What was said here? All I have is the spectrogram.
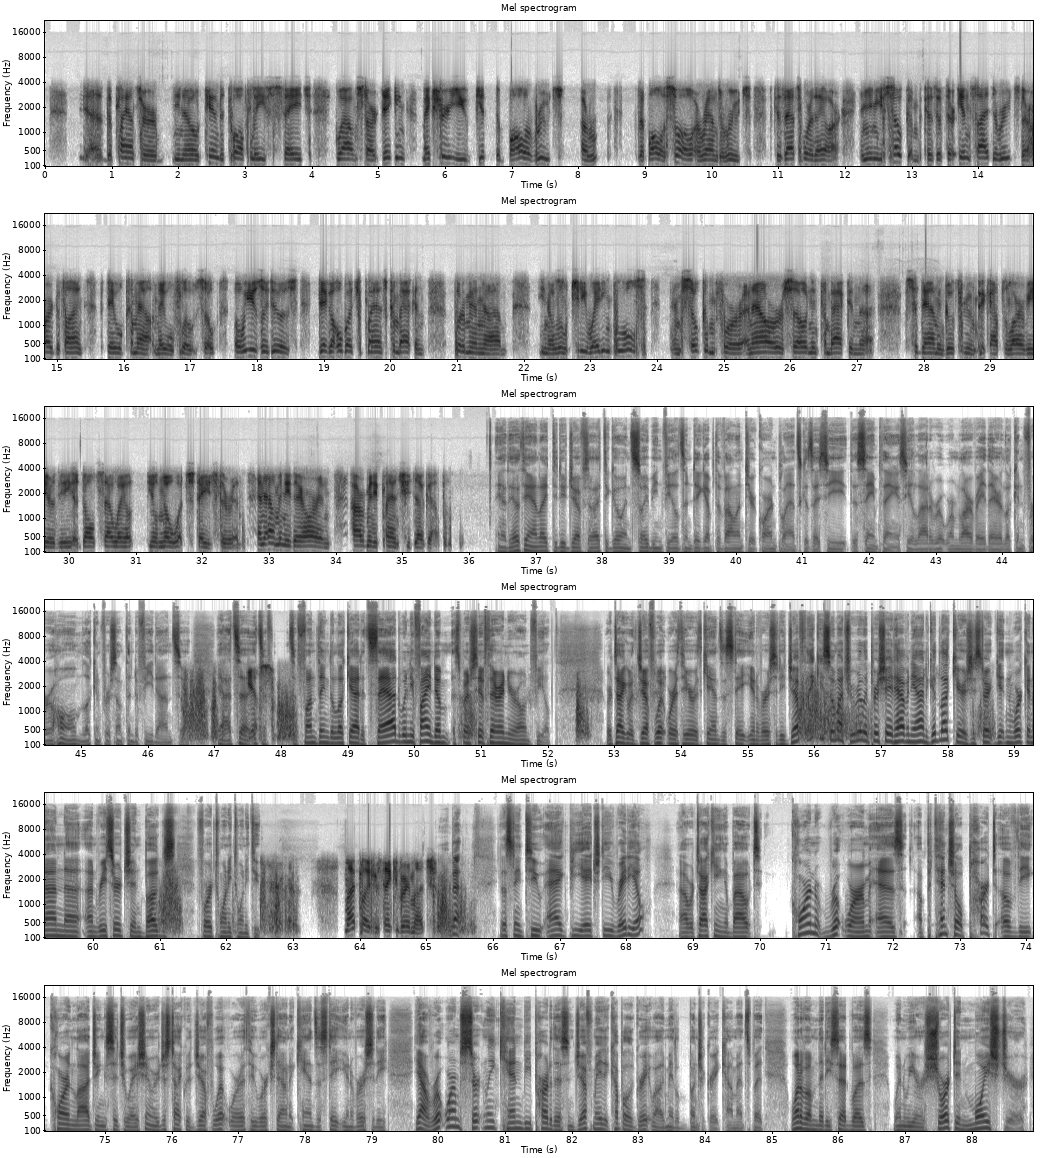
uh, the plants are you know 10 to 12 leaf stage, go out and start digging. Make sure you get the ball of roots, uh, the ball of soil around the roots because that's where they are. And then you soak them because if they're inside the roots, they're hard to find, but they will come out and they will float. So what we usually do is dig a whole bunch of plants, come back and put them in, um, you know, little kitty wading pools and soak them for an hour or so, and then come back and uh, sit down and go through and pick out the larvae or the adults. That way, you'll know what stage they're in and how many there are, and however many plants you dug up. Yeah, the other thing I like to do, Jeff, is I like to go in soybean fields and dig up the volunteer corn plants because I see the same thing. I see a lot of rootworm larvae there looking for a home, looking for something to feed on. So, yeah, it's a yes. it's a it's a fun thing to look at. It's sad when you find them, especially if they're in your own field. We're talking with Jeff Whitworth here with Kansas State University. Jeff, thank you so much. We really appreciate having you on. Good luck here as you start getting working on uh, on research and bugs for 2022. My pleasure. Thank you very much. You bet. listening to Ag PhD Radio. Uh, we're talking about corn rootworm as a potential part of the corn lodging situation. We were just talking with Jeff Whitworth, who works down at Kansas State University. Yeah, rootworms certainly can be part of this. And Jeff made a couple of great, well, he made a bunch of great comments, but one of them that he said was when we are short in moisture,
